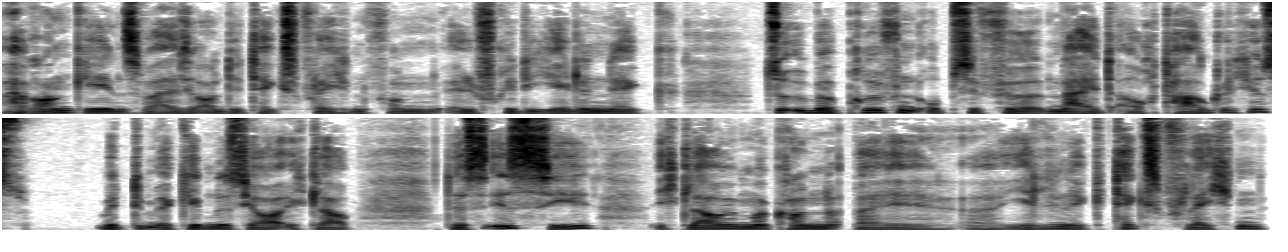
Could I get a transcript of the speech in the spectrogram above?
Herangehensweise an die Textflächen von Elfriede Jelinek zu überprüfen, ob sie für Neid auch tauglich ist mit dem Ergebnis, ja, ich glaube, das ist sie. Ich glaube, man kann bei äh, Jelinek Textflächen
